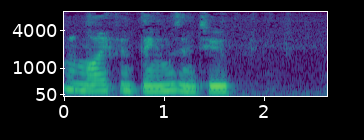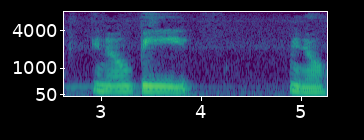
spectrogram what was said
in life and things and to you know be you know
